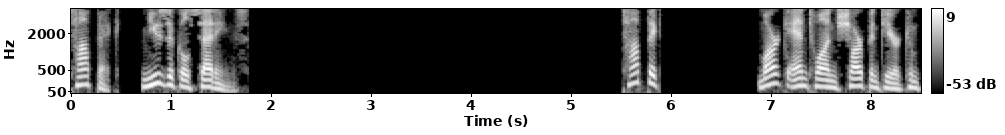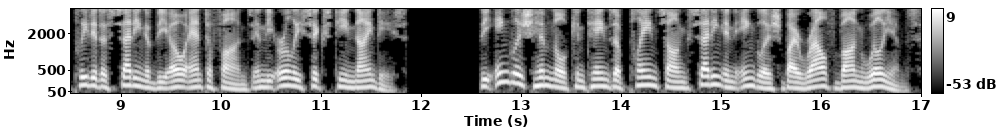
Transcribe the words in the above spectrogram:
Topic. Musical settings Topic. Marc-Antoine Charpentier completed a setting of the O antiphons in the early 1690s. The English hymnal contains a plainsong setting in English by Ralph vaughan Williams.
